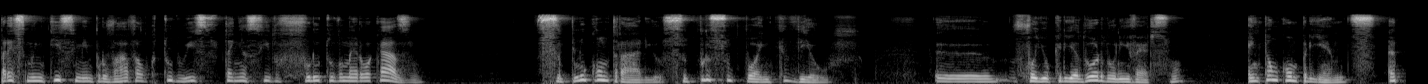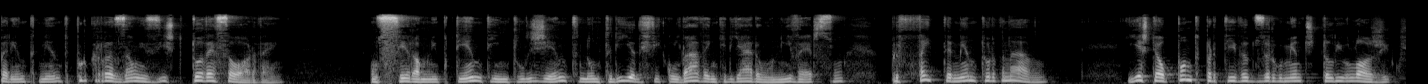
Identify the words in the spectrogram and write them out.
Parece muitíssimo improvável que tudo isso tenha sido fruto do mero acaso. Se, pelo contrário, se pressupõe que Deus uh, foi o Criador do universo, então compreende-se, aparentemente, por que razão existe toda essa ordem. Um ser omnipotente e inteligente não teria dificuldade em criar um universo perfeitamente ordenado. E este é o ponto de partida dos argumentos teleológicos.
